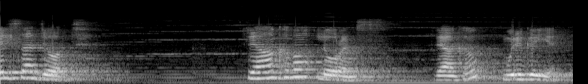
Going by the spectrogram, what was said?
Elsa George. Raghava Lawrence. Raghav Murugaiyan.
